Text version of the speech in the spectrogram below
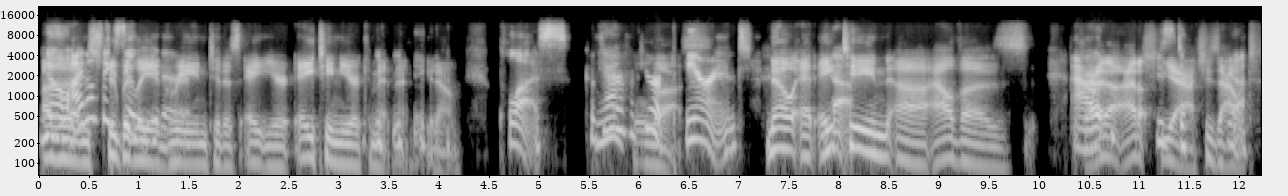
No, other I than don't think so stupidly agreeing to this eight year, 18 year commitment, you know. Plus, because Yeah. you're, you're a parent No, at Yeah. 18, uh Alva's out, I, don't- I don't, She's yeah, done- she's yeah. out.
